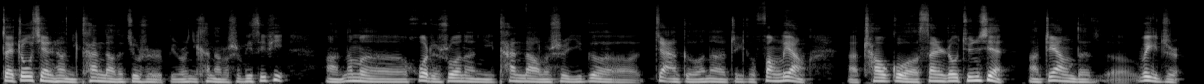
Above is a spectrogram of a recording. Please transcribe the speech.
在周线上你看到的就是，比如你看到的是 VCP。啊，那么或者说呢，你看到了是一个价格呢，这个放量啊，超过三十周均线啊这样的呃位置，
